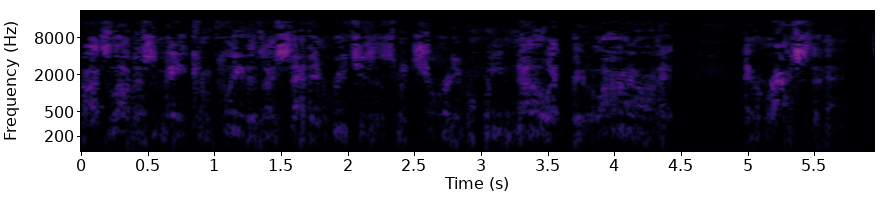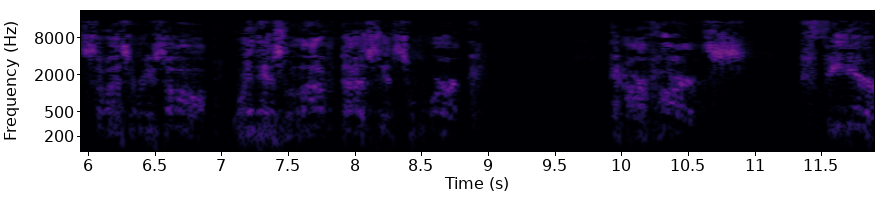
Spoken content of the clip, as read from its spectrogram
God's love is made complete, as I said. It reaches its maturity when we know it, rely on it, and rest in it. So as a result, when His love does its work in our hearts, fear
